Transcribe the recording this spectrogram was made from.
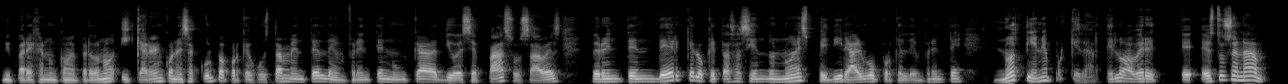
mi pareja nunca me perdonó y cargan con esa culpa porque justamente el de enfrente nunca dio ese paso, ¿sabes? Pero entender que lo que estás haciendo no es pedir algo porque el de enfrente no tiene por qué dártelo. A ver, eh, esto suena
